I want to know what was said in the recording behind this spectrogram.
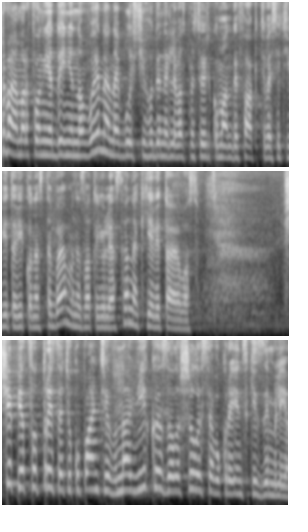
Триває марафон Єдині новини. Найближчі години для вас працюють команди фактів СІТВ та Вікон СТБ. Мене звати Юлія Сенек. Я вітаю вас. Ще 530 окупантів навіки залишилися в українській землі.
